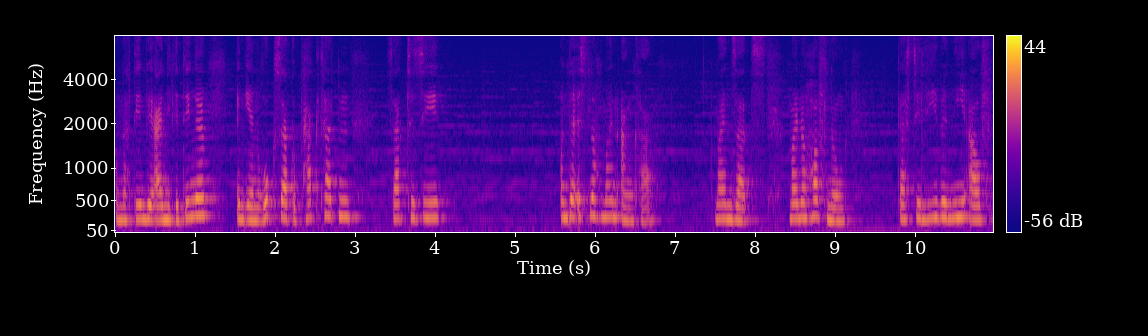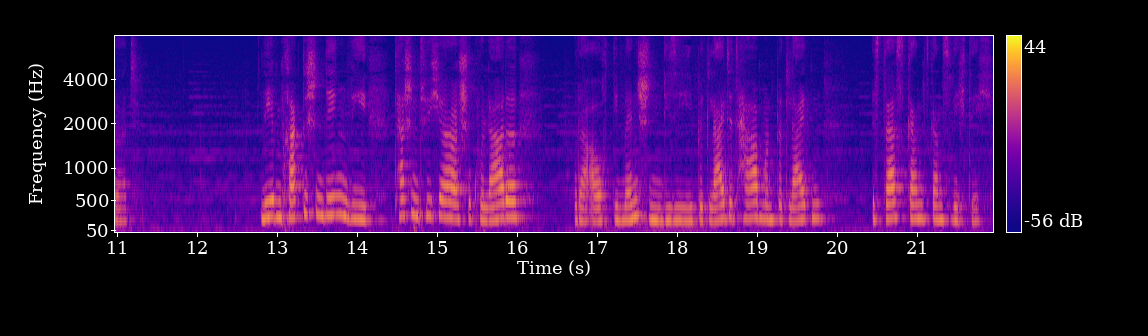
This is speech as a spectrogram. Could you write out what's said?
Und nachdem wir einige Dinge in ihren Rucksack gepackt hatten, sagte sie, und da ist noch mein Anker, mein Satz, meine Hoffnung, dass die Liebe nie aufhört. Neben praktischen Dingen wie Taschentücher, Schokolade oder auch die Menschen, die sie begleitet haben und begleiten, ist das ganz, ganz wichtig.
